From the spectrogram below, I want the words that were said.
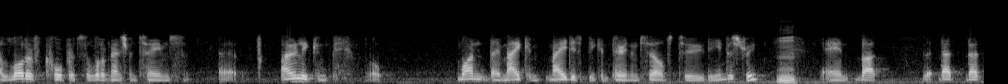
a lot of corporates, a lot of management teams uh, only compare. Well, one they may may just be comparing themselves to the industry, mm. and but that that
